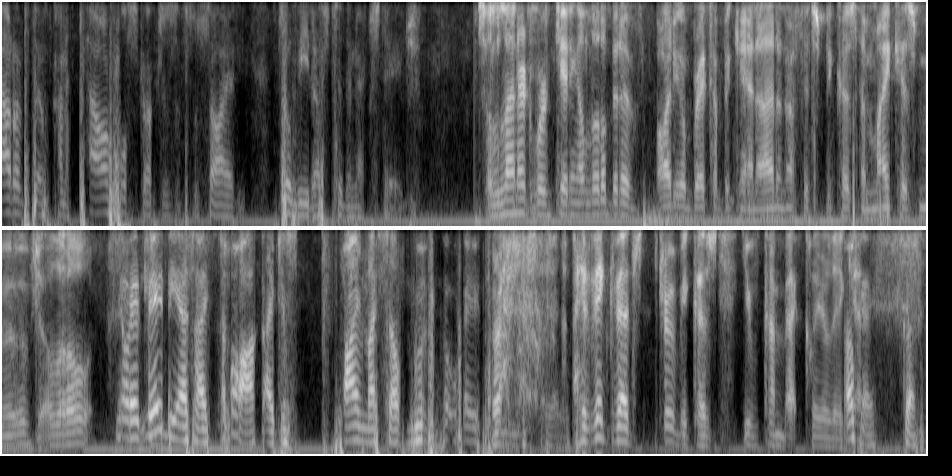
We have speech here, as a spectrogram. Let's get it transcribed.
out of the kind of powerful structures of society to lead us to the next stage. So Leonard, we're getting a little bit of audio breakup again. I don't know if it's because the mic has moved a little. No, it may be as I talk. I just find myself moving away from right. I think that's true because you've come back clearly again. Okay, good.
